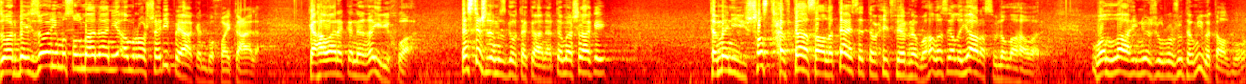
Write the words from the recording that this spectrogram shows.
زۆربەی زۆری مسلمانانی ئەمڕۆ شەریک پیاکەن بۆ خخوای تعالا کە هاوارەکەنە غەیری خوا ئێستش لە مزگەوتەکانە تەمەشاکەی تەمەنی 16 هەفتا ساڵە تا ئێستا تەوحید فێر نەبوو هەڵەس یاڵە یا ڕسوول الله هاوارە واللهی نوێژ و ڕۆژوو دەمی بەتاڵ بووە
